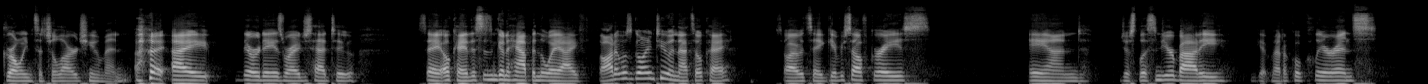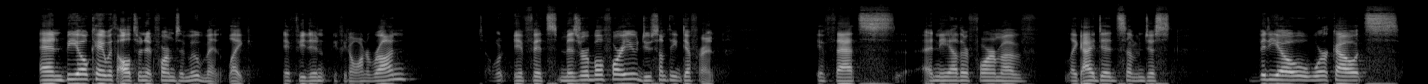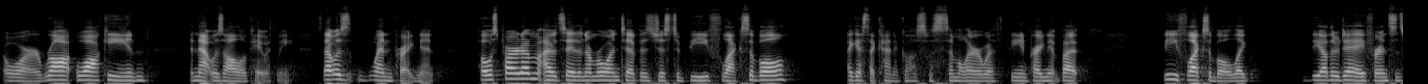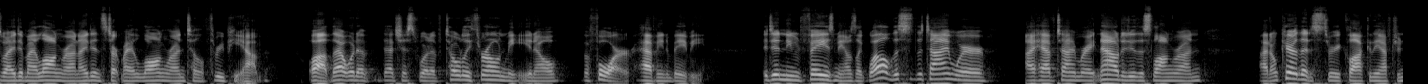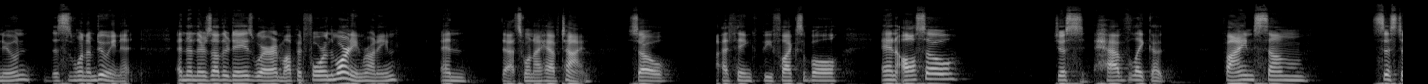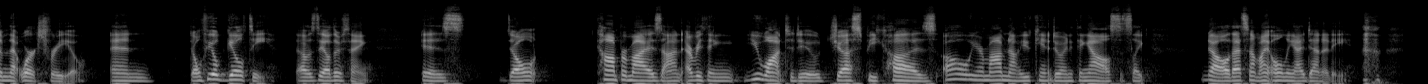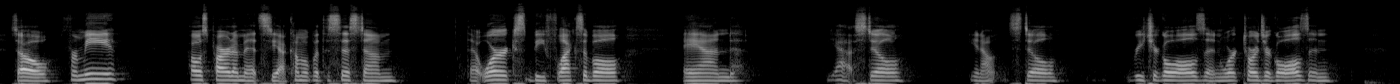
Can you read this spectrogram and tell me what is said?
growing such a large human. I, I there were days where I just had to say, okay, this isn't going to happen the way I thought it was going to, and that's okay. So I would say give yourself grace and just listen to your body, get medical clearance, and be okay with alternate forms of movement. Like if you didn't, if you don't want to run, don't, if it's miserable for you, do something different. If that's any other form of, like I did some just video workouts or ro- walking, and that was all okay with me. So that was when pregnant. Postpartum, I would say the number one tip is just to be flexible. I guess that kind of goes with similar with being pregnant, but be flexible. Like the other day, for instance, when I did my long run, I didn't start my long run till 3 p.m. Wow, that would have that just would have totally thrown me, you know, before having a baby. It didn't even phase me. I was like, well, this is the time where I have time right now to do this long run. I don't care that it's three o'clock in the afternoon. This is when I'm doing it. And then there's other days where I'm up at four in the morning running, and that's when I have time. So I think be flexible and also just have like a find some system that works for you and don't feel guilty. That was the other thing is don't compromise on everything you want to do just because oh you're mom now you can't do anything else it's like no that's not my only identity so for me postpartum it's yeah come up with a system that works be flexible and yeah still you know still reach your goals and work towards your goals and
